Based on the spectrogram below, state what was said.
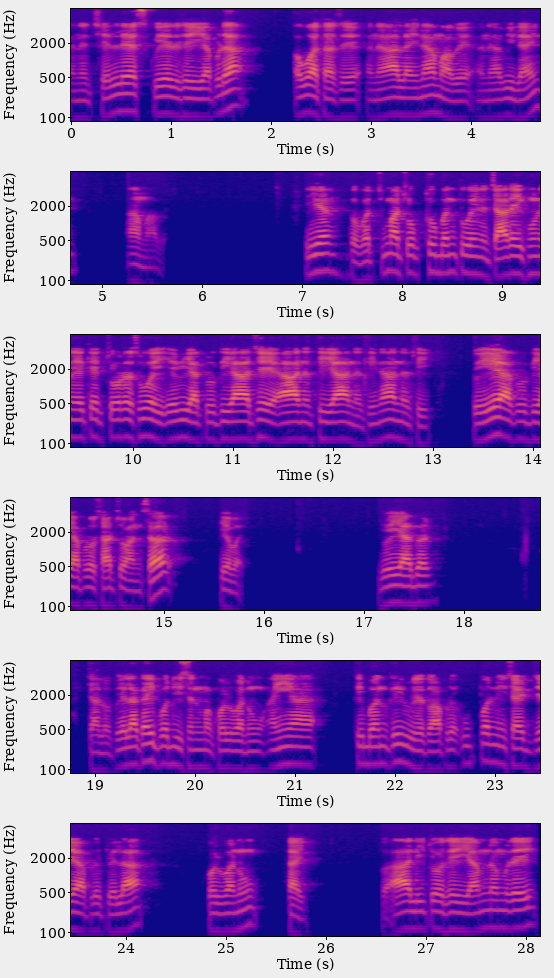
અને છેલ્લે સ્ક્વેર છે એ આપણા આવા થશે અને આ લાઈન આમ આવે અને આવી લાઈન આમ આવે. ક્લિયર તો વચમાં ચોખ્ઠું બનતું હોય ને ચારેય ખૂણે એક એક ચોરસ હોય, એવી આકૃતિ આ છે, આ નથી આ નથી, ના નથી. તો એ આકૃતિ આપણો સાચો આન્સર કહેવાય. જોઈએ આગળ. ચાલો પેલા કઈ પોઝિશનમાં ખોલવાનું? અહીંયાથી બંધ કર્યું છે, તો આપણે ઉપરની સાઈડ જે આપણે પેલા ખોલવાનું થાય. તો આ લીટો છે, એ આમનમ રહે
